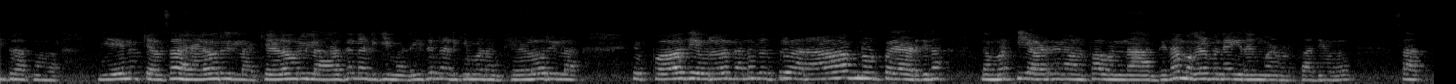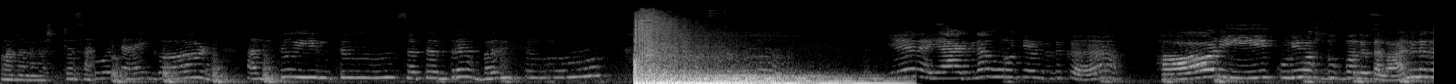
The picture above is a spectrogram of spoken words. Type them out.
ಇದ್ರಾತ್ ನೋಡ ಏನು ಕೆಲಸ ಹೇಳೋರಿಲ್ಲ, ಕೇಳೋರಿಲ್ಲ ಅದನ್ನ ಅಡುಗೆ ಮಾಡಿ ಇದನ್ನ ಅಡುಗೆ ಮಾಡು ಅಂತ ಹೇಳೋರಿಲ್ಲ. ಯಪ್ಪ ದೇವ್ರ, ನನಗಂತೂ ಆರಾಮ್ ನೋಡ್ಪ ಎರಡು ದಿನ. ನಮ್ಮ ಅತ್ತಿ ಎರಡು ದಿನ ಅಲ್ಪ, ಒಂದ್ ನಾಲ್ಕು ದಿನ ಮಗಳ ಮನೆಯಾಗ ಇರಂಗ್ ಮಾಡ್ಬಿಡ್ಪ ದೇವ್ರ. ಸಾಕಪ್ಪ ನನಗಷ್ಟೇ ಸಾಕು. ಥ್ಯಾಂಕ್ ಗಾಡ್ ಅಂತೂ ಇಂತೂ ಸ್ವತಂತ್ರ ಬಂತು. ಏನ, ಎರಡು ದಿನ ಊರಕ್ಕೆ ಅಂದಿದ್ದಕ್ಕ ಹಾಡಿ ಕುಣಿಯೋಷ್ಟು ದುಃಖ ಬಂದೈತಲ್ಲ ನಿನಗ?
